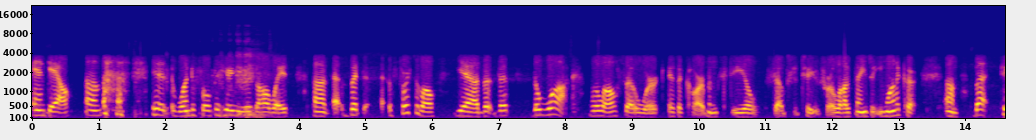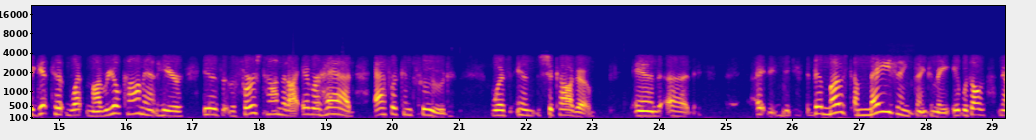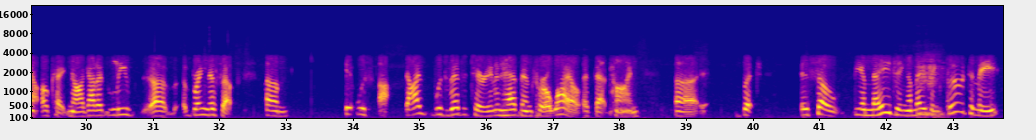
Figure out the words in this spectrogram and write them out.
and gal. Um, it's wonderful to hear you as always. Uh, but uh, first of all, yeah, the the the wok will also work as a carbon steel substitute for a lot of things that you want to cook. Um, but to get to what my real comment here is that the first time that I ever had African food was in Chicago, and uh, the most amazing thing to me it was all now okay now i gotta leave uh bring this up um it was uh, i was vegetarian and have been for a while at that time uh but uh, so the amazing amazing food to me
